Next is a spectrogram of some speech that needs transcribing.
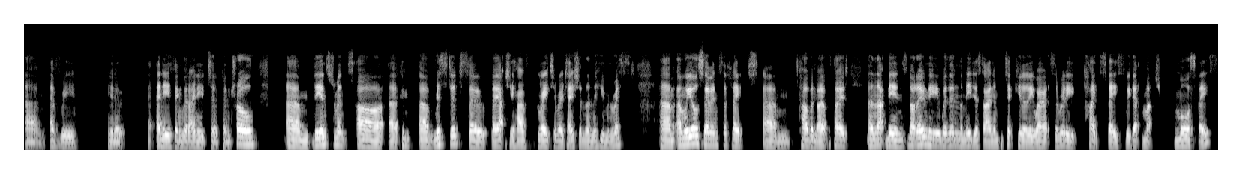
um, every, you know, anything that I need to control. Um, the instruments are uh, uh, wristed, so they actually have greater rotation than the human wrist. Um, and we also insufflate um, carbon dioxide and that means not only within the media mediastinum, and particularly where it's a really tight space, we get much more space.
